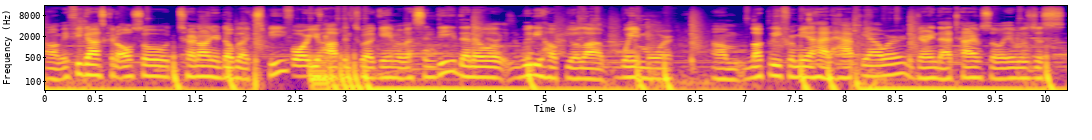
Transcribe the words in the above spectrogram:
Um, if you guys could also turn on your double XP before you hop into a game of S&D, then it will really help you a lot, way more. Um, luckily for me, I had happy hour during that time, so it was just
